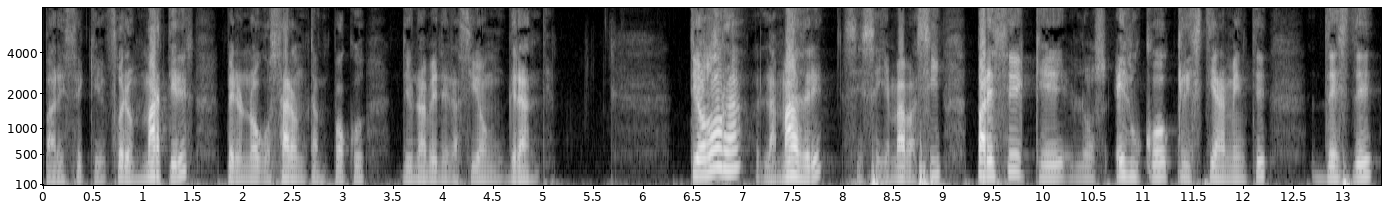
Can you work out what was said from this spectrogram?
Parece que fueron mártires, pero no gozaron tampoco de una veneración grande. Teodora, la madre, si se llamaba así, parece que los educó cristianamente desde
